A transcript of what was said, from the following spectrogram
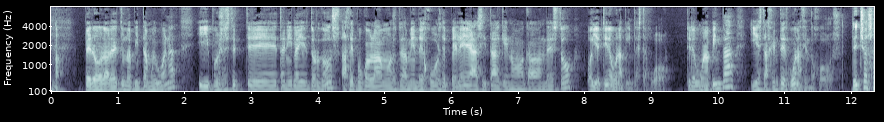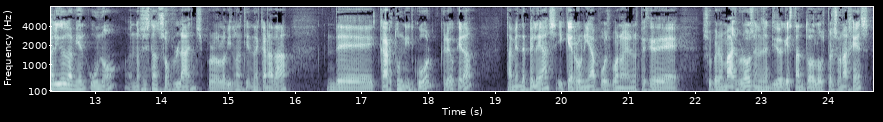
No. Pero la verdad que tiene una pinta muy buena. Y pues este eh, Tiny Gladiator 2, hace poco hablábamos también de juegos de peleas y tal que no acaban de esto. Oye, tiene buena pinta este juego. Tiene buena pinta y esta gente es buena haciendo juegos. De hecho, ha salido también uno, no sé si está en Soft Launch, pero lo vi en la tienda de Canadá, de Cartoon Network, creo que era, también de peleas, y que reunía, pues bueno, era una especie de Super Smash Bros. en el sentido de que están todos los personajes.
